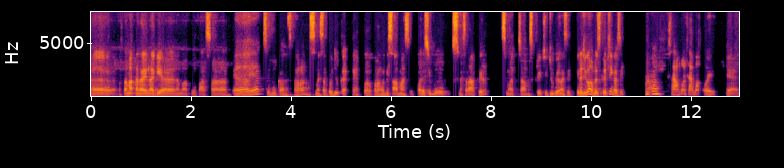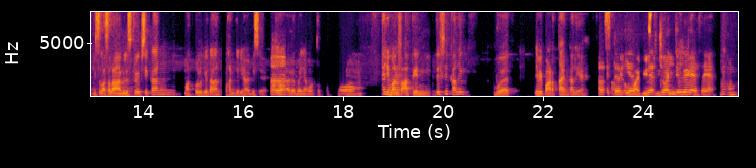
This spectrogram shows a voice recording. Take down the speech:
uh, pertama kenalin lagi ya nama aku Fasa. Ya, ya kesibukan sekarang semester 7 kayak kurang lebih sama sih. Pada sibuk semester akhir, semacam skripsi juga gak sih? Tina juga ngambil skripsi gak sih? Mm-mm, sama sama, oi. Ya, di sela-sela ngambil skripsi kan matkul kita kan kan jadi habis ya. Uh-uh. ada banyak waktu kosong. Ya dimanfaatin itu sih kali buat jadi part time kali ya. Oh itu ya biar cuan juga ya saya. Mm-mm.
